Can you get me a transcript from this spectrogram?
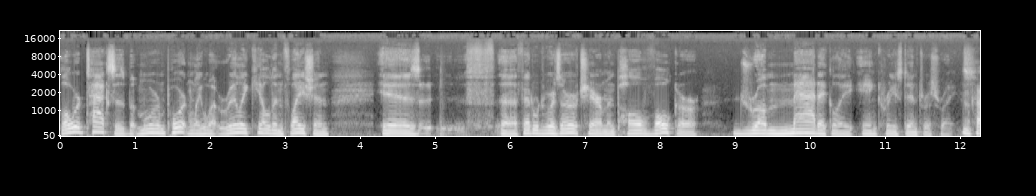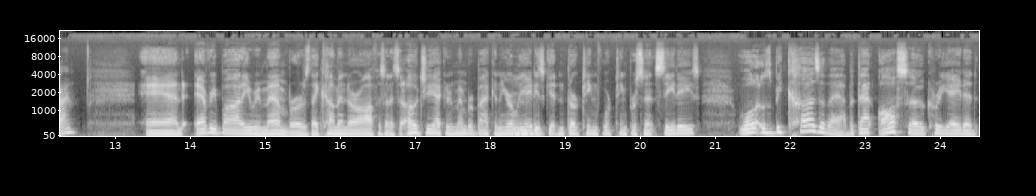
lowered taxes, but more importantly, what really killed inflation is uh, Federal Reserve Chairman Paul Volcker dramatically increased interest rates. Okay. And everybody remembers, they come into our office and they say, Oh, gee, I can remember back in the early mm. 80s getting 13, 14% CDs. Well, it was because of that, but that also created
